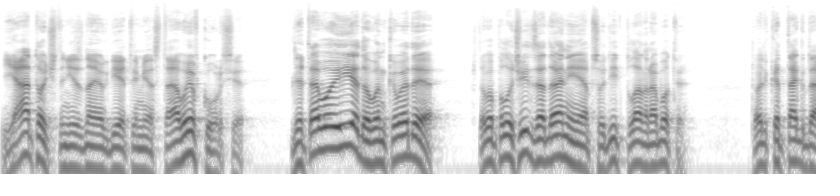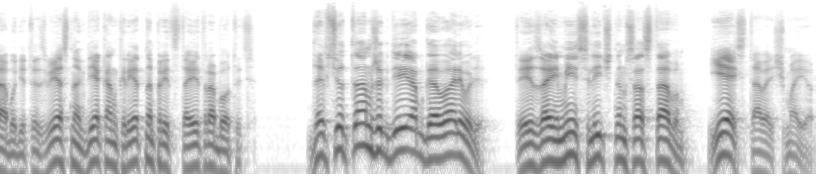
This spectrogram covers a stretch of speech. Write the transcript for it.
Я точно не знаю, где это место, а вы в курсе. Для того и еду в НКВД, чтобы получить задание и обсудить план работы. Только тогда будет известно, где конкретно предстоит работать. Да все там же, где и обговаривали. Ты займись личным составом. Есть, товарищ майор.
